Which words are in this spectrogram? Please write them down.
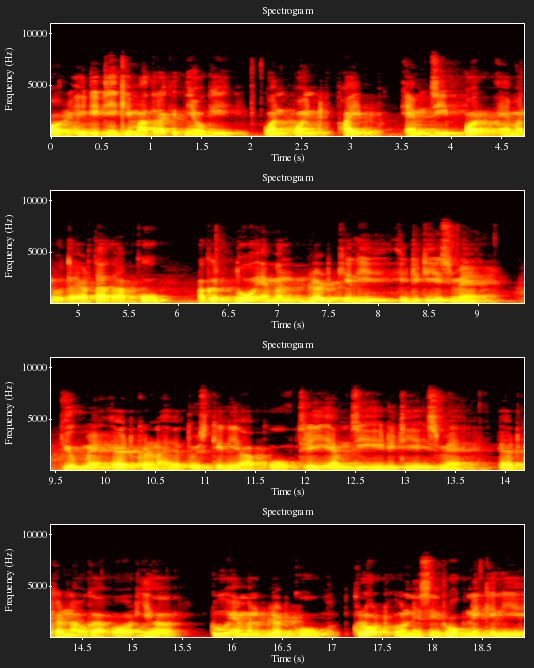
और ई की मात्रा कितनी होगी? 1.5 पॉइंट पर एम होता है। अर्थात आपको अगर दो एम ब्लड के लिए ई e इसमें ट्यूब में ऐड करना है तो इसके लिए आपको थ्री एम जी इसमें ऐड करना होगा। और यह टू एम ब्लड को क्लॉट होने से रोकने के लिए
